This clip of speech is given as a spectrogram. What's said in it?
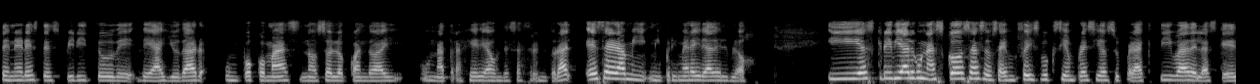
tener este espíritu de, ayudar un poco más, no solo cuando hay una tragedia o un desastre natural. Esa era mi primera idea del blog. Y escribí algunas cosas, o sea, en Facebook siempre he sido súper activa, de las que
